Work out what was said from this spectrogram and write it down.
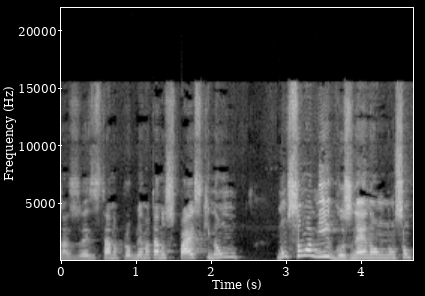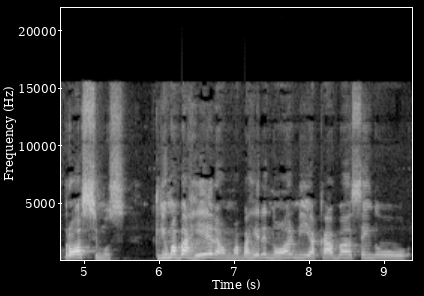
Às vezes está no problema, está nos pais que não, não são amigos, né? Não, não são próximos. Cria uma barreira, uma barreira enorme e acaba sendo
